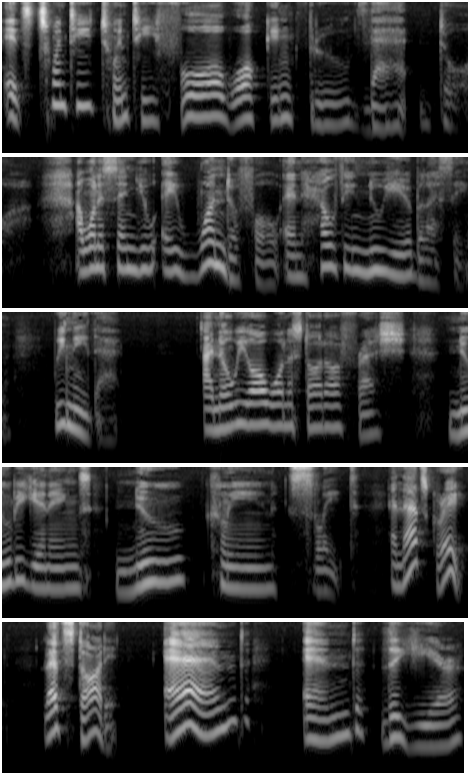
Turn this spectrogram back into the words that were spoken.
it's 2024 walking through that door. I want to send you a wonderful and healthy New Year blessing. We need that. I know we all want to start off fresh, new beginnings, new clean slate. And that's great. Let's start it and end the year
